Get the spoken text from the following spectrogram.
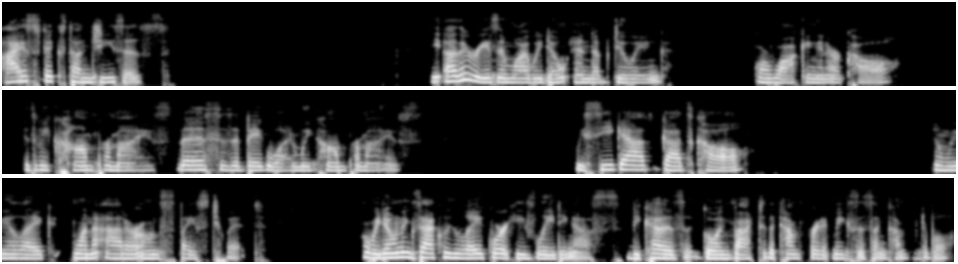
eyes fixed on Jesus. The other reason why we don't end up doing or walking in our call is we compromise. This is a big one. We compromise. We see God, God's call and we like want to add our own spice to it. Or we don't exactly like where he's leading us because going back to the comfort, it makes us uncomfortable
